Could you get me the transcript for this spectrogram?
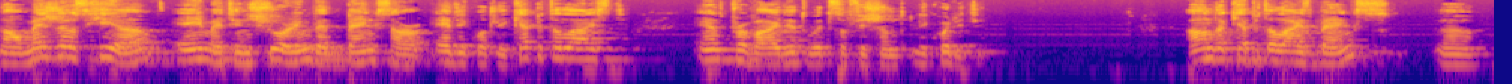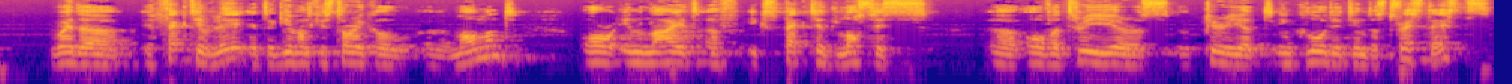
Now, measures here aim at ensuring that banks are adequately capitalized and provided with sufficient liquidity. Undercapitalized banks, uh, whether effectively at a given historical uh, moment or in light of expected losses uh, over three years period included in the stress tests,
